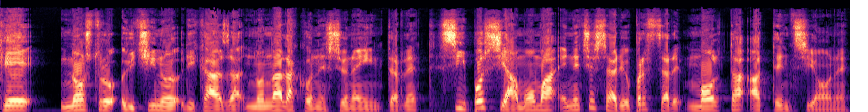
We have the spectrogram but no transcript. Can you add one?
Che nostro vicino di casa non ha la connessione a internet? Sì, possiamo, ma è necessario prestare molta attenzione.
